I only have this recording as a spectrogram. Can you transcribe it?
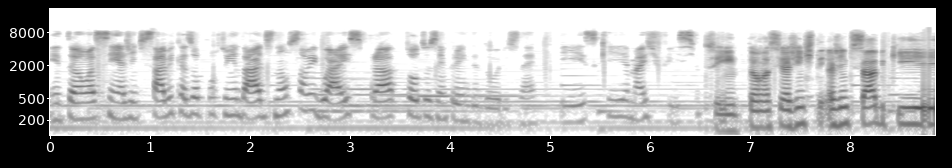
Então, assim, a gente sabe que as oportunidades não são iguais para todos os empreendedores, né? E isso que é mais difícil. Sim, então assim, a gente, a gente sabe que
